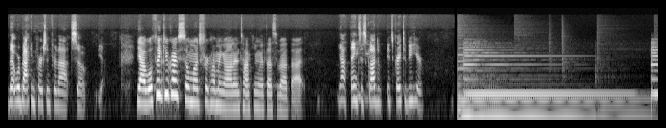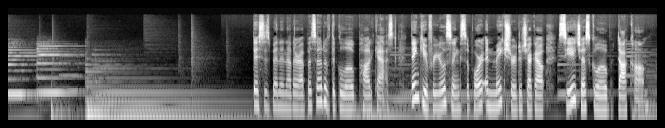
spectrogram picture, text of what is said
that we're back in person for that. So, yeah. Yeah. Well, thank you guys so much for coming on and talking with us about that. Yeah, thanks. Thank it's you. glad to, it's great to be here. This has been another episode of the Globe Podcast. Thank you for your listening support and make sure to check out chsglobe.com.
